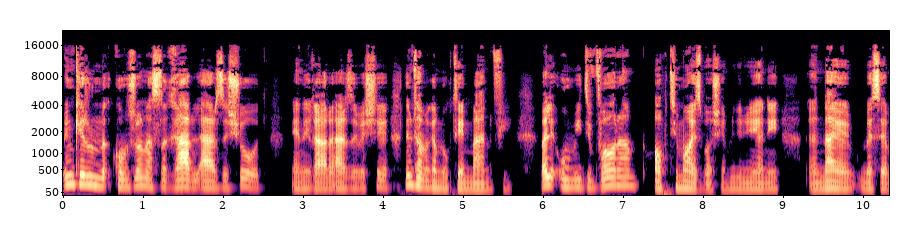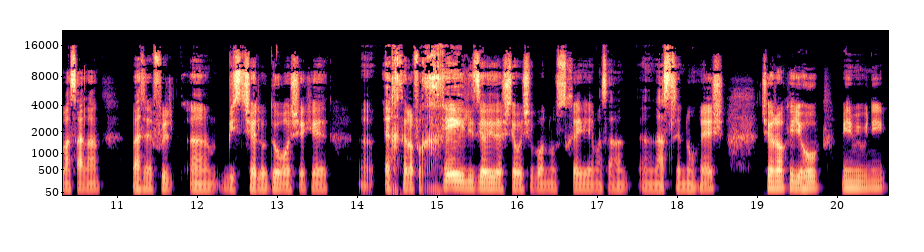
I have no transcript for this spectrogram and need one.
اینکه رو کنسول نسل قبل عرضه شد یعنی قرار عرضه بشه نمی‌تونم بگم نکته منفی ولی امیدوارم optimize باشه. می‌دونی؟ یعنی نه مثل مثلا Battlefield 2042 باشه که اختلاف خیلی زیادی داشته باشه با نسخه مثلا نسل نوهش. چرا که یهو می‌بینی می‌بینی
